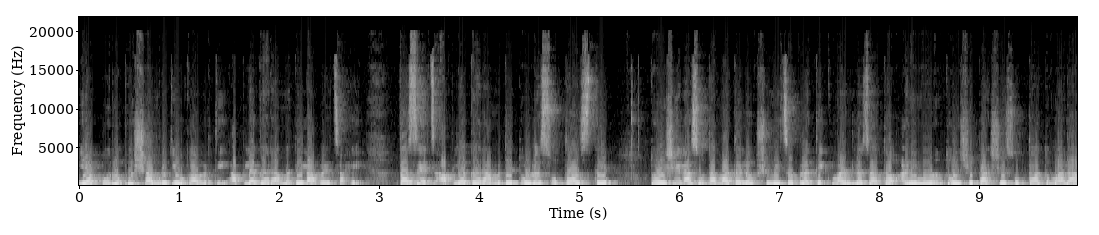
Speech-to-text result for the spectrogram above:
या गुरुपुष्यामृत योगावरती आपल्या घरामध्ये लावायचा आहे. तसेच आपल्या घरामध्ये तुळस सुद्धा असते. तुळशीला सुद्धा माता लक्ष्मीचं प्रतीक मानलं जातं आणि म्हणून तुळशीपाशी सुद्धा तुम्हाला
